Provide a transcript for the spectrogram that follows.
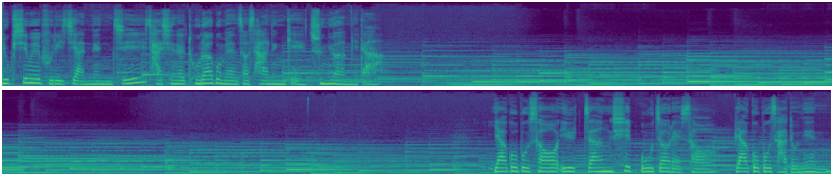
욕심을 부리지 않는지 자신을 돌아보면서 사는 게 중요합니다. 야고보서 1장 15절에서 야고보 사도는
